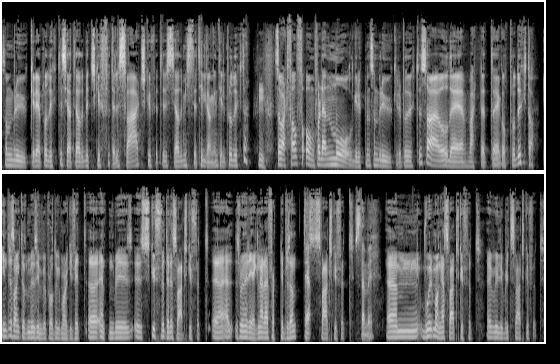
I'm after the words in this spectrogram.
som bruker det produktet, sier at de hadde blitt skuffet eller svært skuffet hvis de hadde mistet tilgangen til produktet. Mm. Så i hvert fall overfor den målgruppen som bruker det produktet, så er jo det vært et eh, godt produkt, da. Interessant dette med simple product market fit. Uh, enten bli skuffet eller svært skuffet. Jeg tror den regelen er 40 ja. svært skuffet. Stemmer. Um, hvor mange er svært skuffet? Ville blitt svært skuffet?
